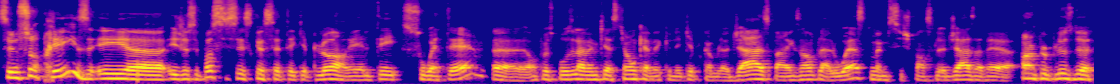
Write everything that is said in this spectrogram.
C'est une surprise euh, et, je ne sais pas si c'est ce que cette équipe-là en réalité souhaitait. Euh, on peut se poser la même question qu'avec une équipe comme le Jazz, par exemple, à l'Ouest, même si je pense que le Jazz avait un peu plus de,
